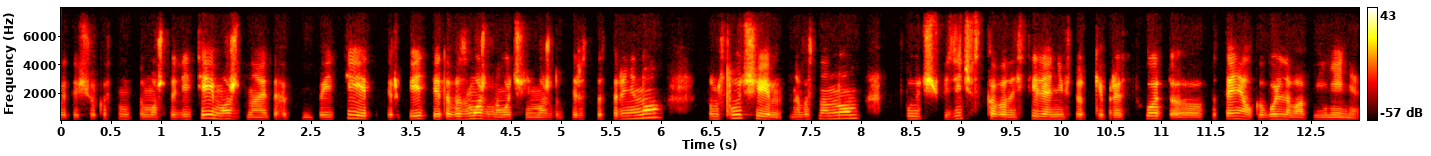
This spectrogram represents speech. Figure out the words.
это еще коснуться может и детей, может на это пойти, это терпеть. Это, возможно, очень может быть распространено. В том случае, в основном, в случае физического насилия, они все-таки происходят э, в состоянии алкогольного опьянения.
